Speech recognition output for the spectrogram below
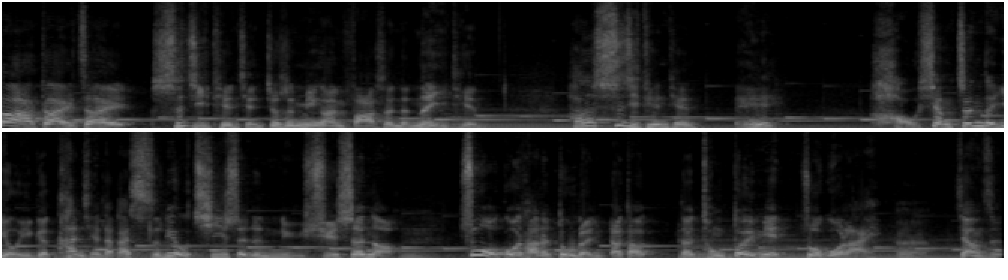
大概在十几天前，就是命案发生的那一天，他说十几天前，哎。好像真的有一个看起来大概十六七岁的女学生哦，坐过他的渡轮，要到的从对面坐过来，嗯，这样子。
